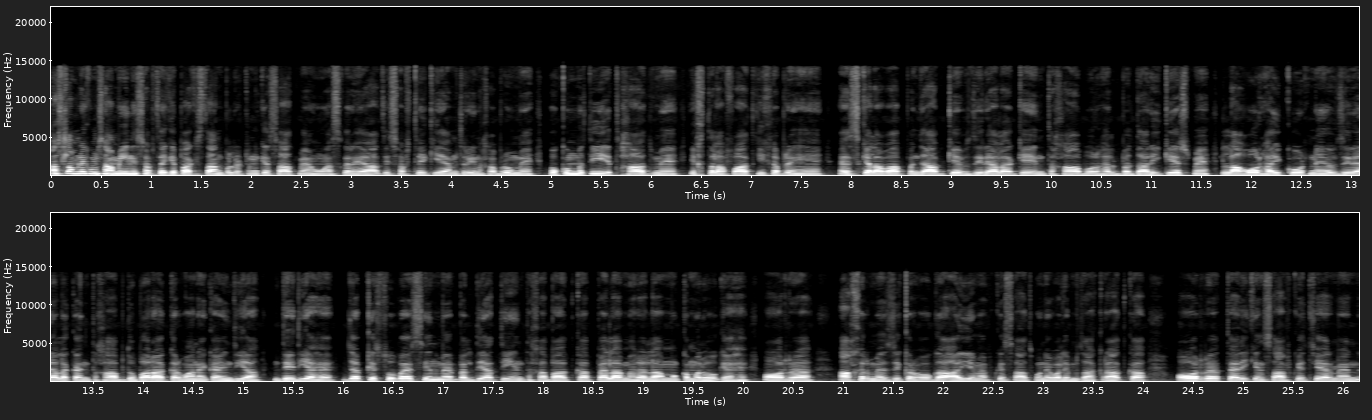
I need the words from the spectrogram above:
السلام علیکم سامعین، اس ہفتے کے پاکستان بلٹن کے ساتھ میں ہوں اسکر حیات۔ اس ہفتے کی اہم ترین خبروں میں حکومتی اتحاد میں اختلافات کی خبریں ہیں۔ اس کے علاوہ پنجاب کے وزیر اعلیٰ کے انتخاب اور حل بداری کیس میں لاہور ہائی کورٹ نے وزیر اعلیٰ کا انتخاب دوبارہ کروانے کا اندیا دے دیا ہے، جبکہ صوبہ سندھ میں بلدیاتی انتخابات کا پہلا مرحلہ مکمل ہو گیا ہے اور آخر میں ذکر ہوگا آئی ایم ایف کے ساتھ ہونے والے مذاکرات کا اور تحریک انصاف کے چیئرمین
